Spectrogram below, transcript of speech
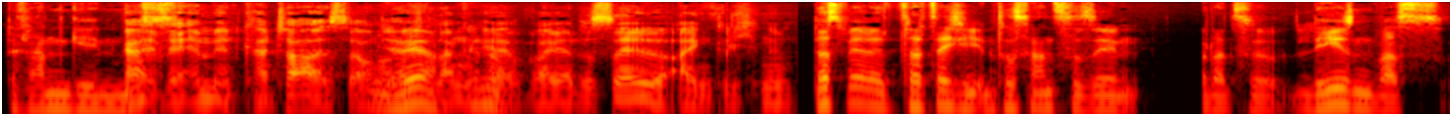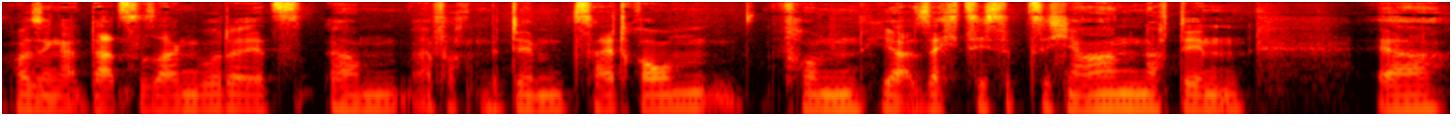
drangehen muss. Ja, WM in Katar ist ja auch noch ja, nicht lange genau. her, war ja dasselbe eigentlich. Ne? Das wäre tatsächlich interessant zu sehen oder zu lesen, was Heusinger dazu sagen würde. Jetzt ähm, einfach mit dem Zeitraum von ja 60, 70 Jahren, nachdem er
